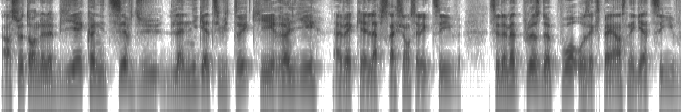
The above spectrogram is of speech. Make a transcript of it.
Ensuite, on a le biais cognitif du, de la négativité qui est relié avec l'abstraction sélective. C'est de mettre plus de poids aux expériences négatives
